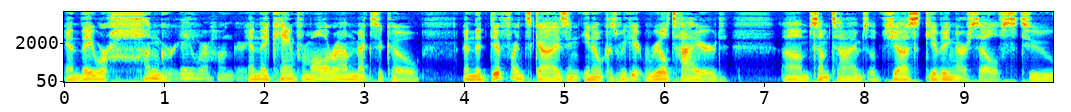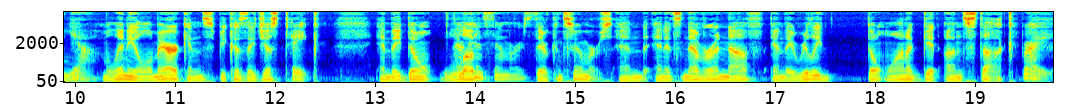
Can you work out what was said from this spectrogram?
and they were hungry they were hungry. and they came from all around Mexico. And the difference, guys, and you know, because we get real tired um, sometimes of just giving ourselves to Yeah. millennial Americans because they just take and they don't They're love consumers. They're consumers, and and it's never enough, and they really don't want to get unstuck. Right.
